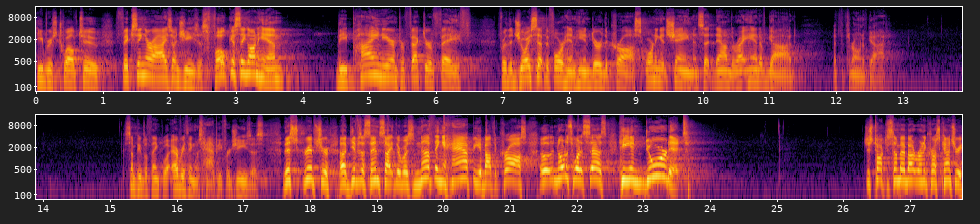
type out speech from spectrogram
Hebrews 12 2 fixing our eyes on Jesus, focusing on Him, the pioneer and perfecter of faith. For the joy set before him, he endured the cross, scorning its shame, and sat down at the right hand of God at the throne of God. Some people think, well, everything was happy for Jesus. This scripture uh, gives us insight. There was nothing happy about the cross. Uh, notice what it says He endured it. Just talk to somebody about running cross country.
